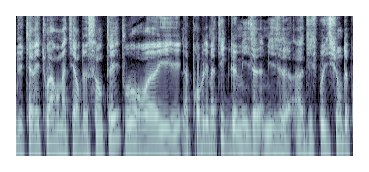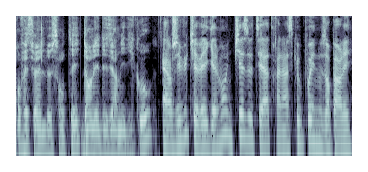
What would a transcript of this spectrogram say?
du territoire en matière de santé pour euh, la problématique de mise, mise à disposition de professionnels de santé dans les déserts médicaux. Alors j'ai vu qu'il y avait également une pièce de théâtre. Alain, est-ce que vous pouvez nous en parler?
